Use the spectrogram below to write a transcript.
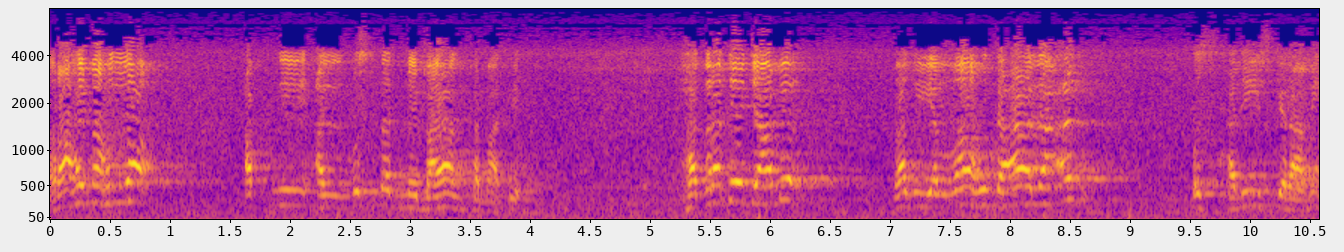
راہ محلہ اپنی المستد میں بیان فرماتے ہیں۔ حضرت جابر رضی اللہ تعالی عنہ اس حدیث کے راوی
